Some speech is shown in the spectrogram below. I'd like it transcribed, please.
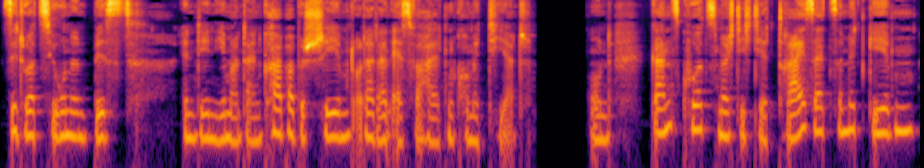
Situationen bist, in denen jemand deinen Körper beschämt oder dein Essverhalten kommentiert. Und ganz kurz möchte ich dir drei Sätze mitgeben,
